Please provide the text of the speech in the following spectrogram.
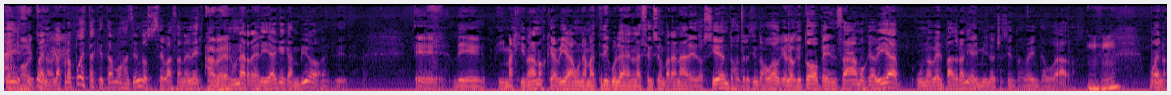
Es Sí, bueno, las propuestas que estamos haciendo se basan en esto, A ver. en una realidad que cambió. es decir, eh, de imaginarnos que había una matrícula en la sección Paraná de 200 o 300 abogados, que es lo que todos pensábamos que había, uno ve el padrón y hay 1820 abogados. Bueno,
